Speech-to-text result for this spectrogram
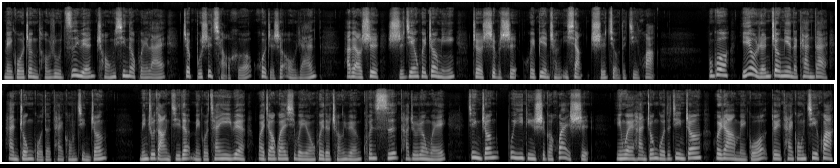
美国正投入资源重新的回来，这不是巧合或者是偶然。他表示，时间会证明这是不是会变成一项持久的计划。不过，也有人正面的看待和中国的太空竞争。民主党籍的美国参议院外交关系委员会的成员昆斯，他就认为，竞争不一定是个坏事，因为和中国的竞争会让美国对太空计划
